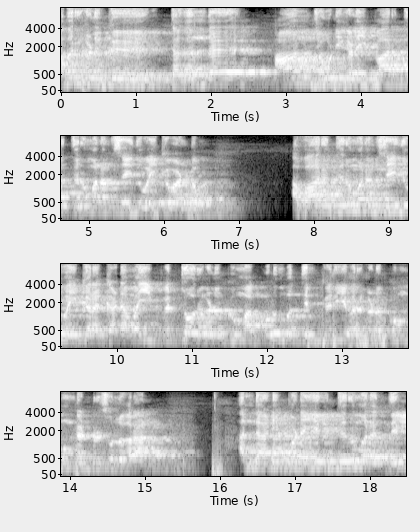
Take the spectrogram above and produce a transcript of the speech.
அவர்களுக்கு தகுந்த ஆண் ஜோடிகளை பார்த்து திருமணம் செய்து வைக்க வேண்டும். அவ்வாறு திருமணம் செய்து வைக்கிற கடமை பெற்றோர்களுக்கும் அக்குடும்பத்தின் பெரியவர்களுக்கும் உண்டென்று சொல்லுகிறான். அந்த அடிப்படையில் திருமணத்தில்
